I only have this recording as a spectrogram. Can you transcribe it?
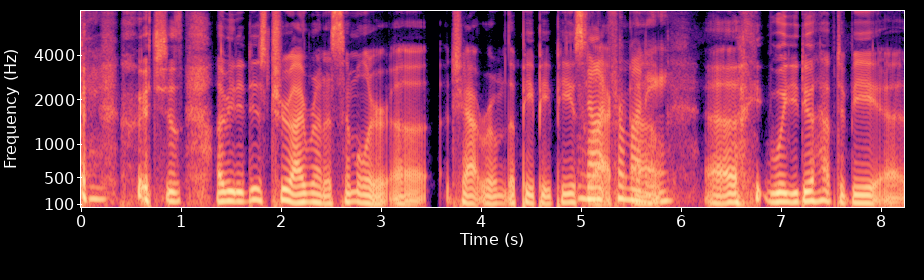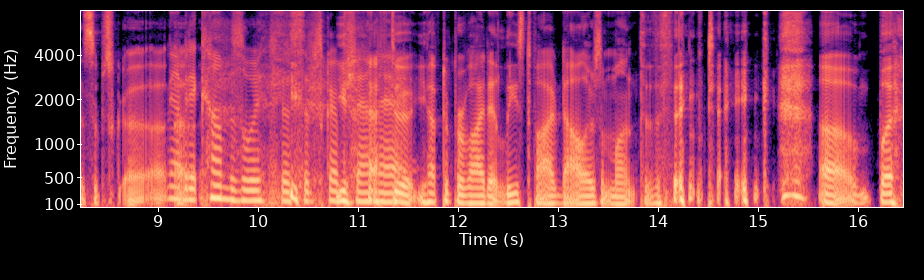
Okay. which is, I mean, it is true. I run a similar uh, chat room, the PPP Slack. Not for um, money. uh, well, you do have to be uh, subscri- uh, yeah, but uh, it comes with the you subscription. have uh, to you have to provide at least five dollars a month to the think tank. Um, but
